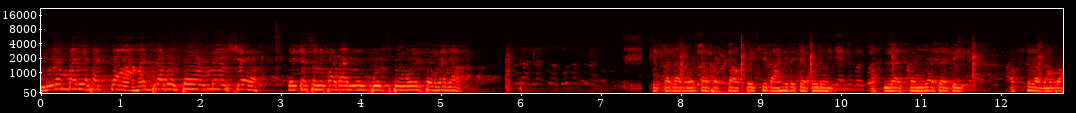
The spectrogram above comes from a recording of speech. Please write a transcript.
नियमबाह्य फटका. हादरा बसतोय उमेश. त्याच्या स्वरूपात आर्यन स्पोर्ट्स पिंगोळी संघाला एखादा मोठा फटका अपेक्षित आहे त्याच्याकडून आपल्या संघासाठी. अकरा धावा.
